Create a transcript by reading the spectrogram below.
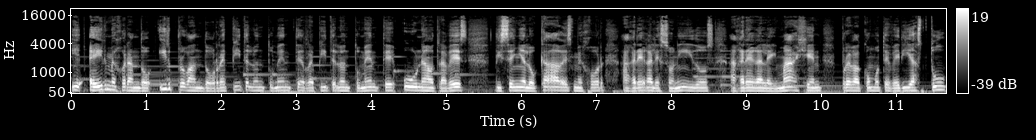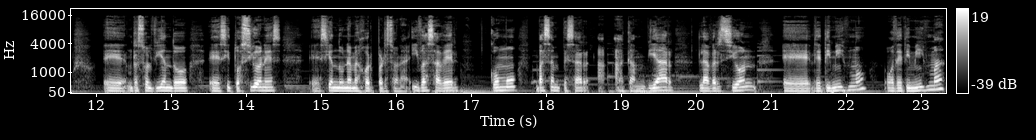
e ir mejorando, ir probando, repítelo en tu mente, repítelo en tu mente una otra vez, diseñalo cada vez mejor, agrégale sonidos, agrégale imagen, prueba cómo te verías tú eh, resolviendo eh, situaciones, eh, siendo una mejor persona. Y vas a ver cómo vas a empezar a, cambiar la versión de ti mismo o de ti misma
